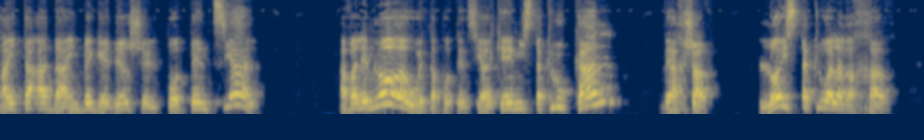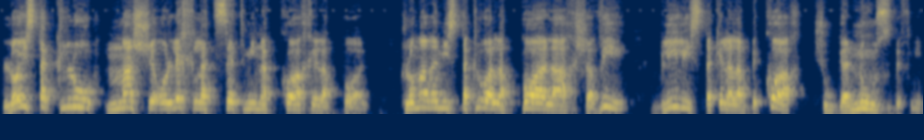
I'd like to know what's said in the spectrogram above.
הייתה עדיין בגדר של פוטנציאל. אבל הם לא ראו את הפוטנציאל, כי הם הסתכלו כאן ועכשיו. לא הסתכלו על הרחב, לא הסתכלו מה שהולך לצאת מן הכוח אל הפועל. כלומר, הם הסתכלו על הפועל העכשווי בלי להסתכל עליו בכוח שהוא גנוז בפנים.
